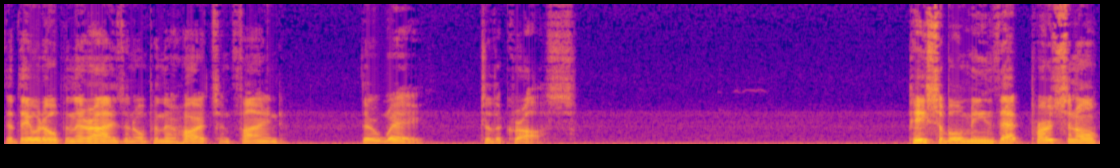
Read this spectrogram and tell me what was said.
That they would open their eyes and open their hearts and find their way to the cross. Peaceable means that personal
